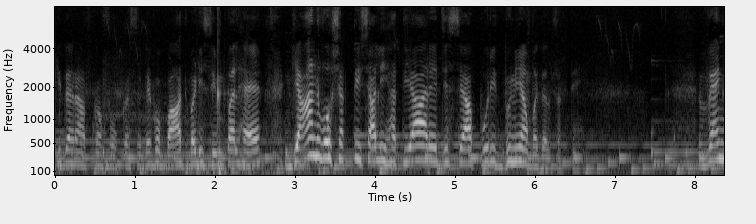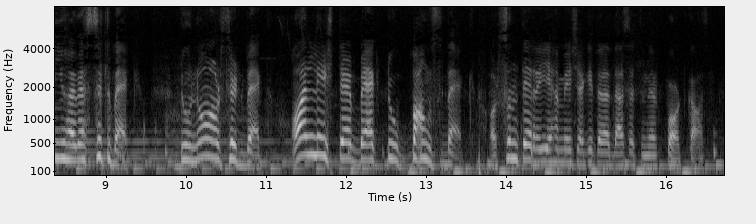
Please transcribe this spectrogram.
किधर आपका फोकस है? देखो, बात बड़ी सिंपल है। ज्ञान वो शक्तिशाली हथियार है जिससे आप पूरी दुनिया बदल सकते हैं। When you have a sit back do not sit back only step back to bounce back और सुनते रहिए हमेशा की तरह दासा पॉडकास्ट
